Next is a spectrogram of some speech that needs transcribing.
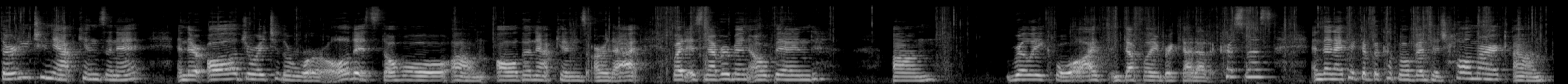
32 napkins in it. And they're all Joy to the World. It's the whole, um, all the napkins are that. But it's never been opened. Um, really cool. I definitely break that out at Christmas. And then I picked up a couple of vintage Hallmark um,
